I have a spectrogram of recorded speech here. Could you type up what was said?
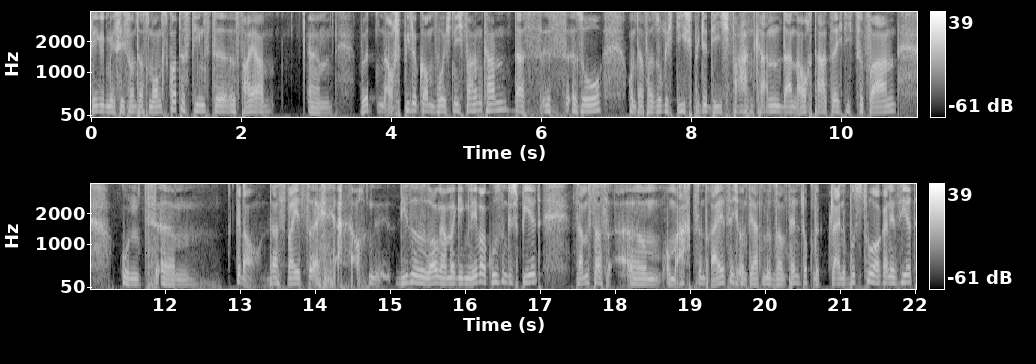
regelmäßig sonntags morgens Gottesdienste feiere, ähm, würden auch Spiele kommen, wo ich nicht fahren kann. Das ist so. Und da versuche ich die Spiele, die ich fahren kann, dann auch tatsächlich zu fahren. Und ähm, Genau, das war jetzt äh, auch diese Saison haben wir gegen Leverkusen gespielt, samstags ähm, um 18.30 Uhr und wir hatten mit unserem Fanclub eine kleine Bustour organisiert.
